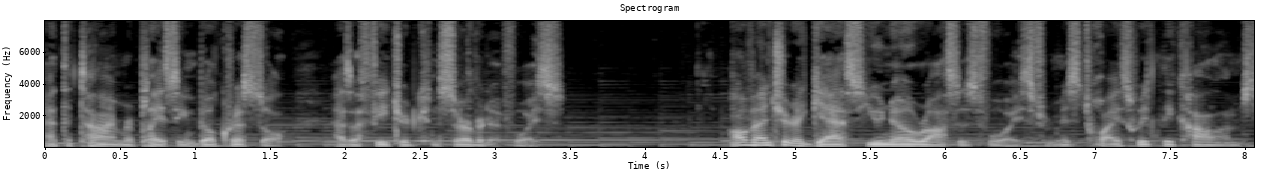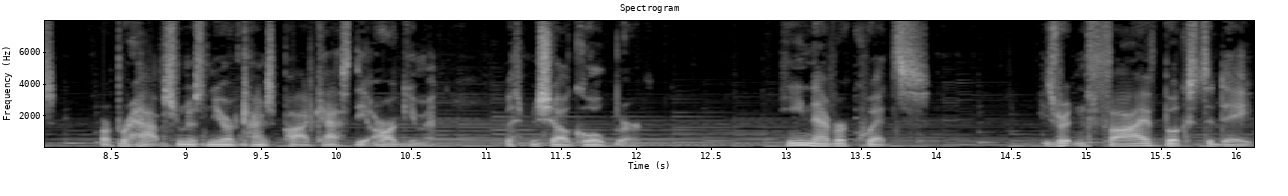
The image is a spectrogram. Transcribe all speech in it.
at the time replacing Bill Kristol as a featured conservative voice. I'll venture to guess you know Ross's voice from his twice weekly columns, or perhaps from his New York Times podcast, The Argument, with Michelle Goldberg. He never quits. He's written five books to date,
